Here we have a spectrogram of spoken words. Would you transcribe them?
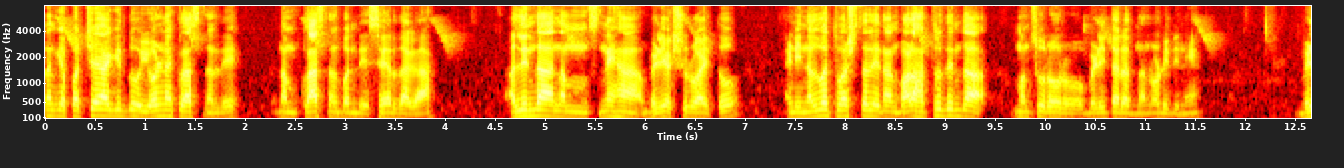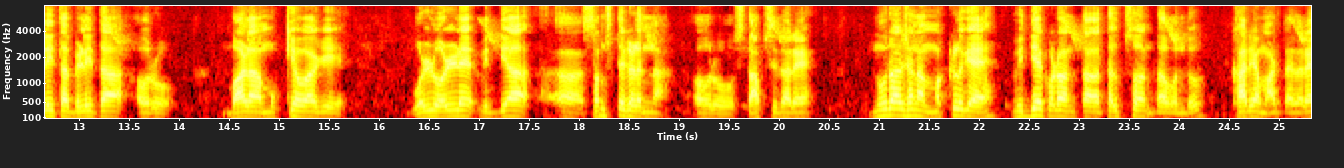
ನನಗೆ ಪರಿಚಯ ಆಗಿದ್ದು ಏಳನೇ ಕ್ಲಾಸ್ನಲ್ಲಿ ನಮ್ಮ ಕ್ಲಾಸ್ನಲ್ಲಿ ಬಂದು ಸೇರಿದಾಗ. ಅಲ್ಲಿಂದ ನಮ್ಮ ಸ್ನೇಹ ಬೆಳೆಯೋಕ್ಕೆ ಶುರು ಆಯಿತು ಆ್ಯಂಡ್ ಈ ನಲ್ವತ್ತು ವರ್ಷದಲ್ಲಿ ನಾನು ಭಾಳ ಹತ್ತಿರದಿಂದ ಮನ್ಸೂರ್ ಅವರು ಬೆಳೀತಾ ಇರೋದನ್ನ ನೋಡಿದ್ದೀನಿ. ಬೆಳೀತಾ ಬೆಳೀತಾ ಅವರು ಭಾಳ ಮುಖ್ಯವಾಗಿ ಒಳ್ಳೊಳ್ಳೆ ವಿದ್ಯಾ ಸಂಸ್ಥೆಗಳನ್ನು ಅವರು ಸ್ಥಾಪಿಸಿದ್ದಾರೆ. ನೂರಾರು ಜನ ಮಕ್ಕಳಿಗೆ ವಿದ್ಯೆ ಕೊಡೋ ಅಂಥ ತಲುಪಿಸೋ ಅಂಥ ಒಂದು ಕಾರ್ಯ ಮಾಡ್ತಾ ಇದ್ದಾರೆ.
